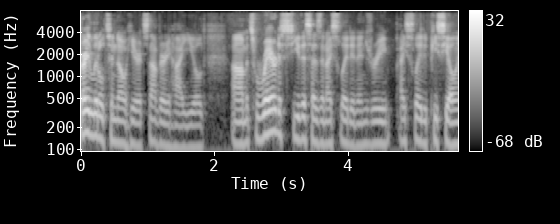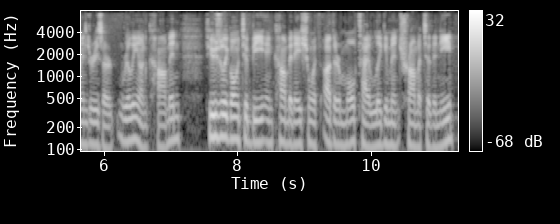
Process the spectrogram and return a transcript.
Very little to know here. It's not very high yield. Um, it's rare to see this as an isolated injury. Isolated PCL injuries are really uncommon. It's usually going to be in combination with other multi-ligament trauma to the knee.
